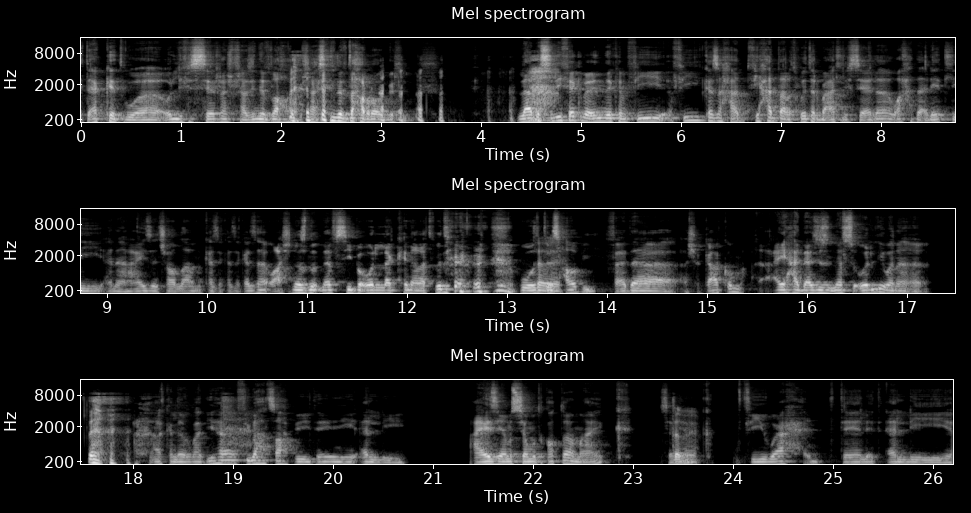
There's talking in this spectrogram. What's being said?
اتأكد وقُل لي في السر مش عايزين نفضحه مش عايزين نفضح الراجل. لأ، بس دي فكرة لإن كان في في كذا حد في حد على تويتر بعت لي رسالة، واحدة قالت لي أنا عايزة إن شاء الله أعمل كذا، كذا، كذا، وعشان أزنق نفسي باقول لك هنا على تويتر وقُلت تمام. لأصحابي، فده أشجعكم، أي حد عايز يزنق نفسه قُل لي وأنا هاكلمك بعديها. في واحد صاحبي تاني قال لي عايز يعمل صيام متقطع معاك تمام. وفي واحد تالت قال لي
